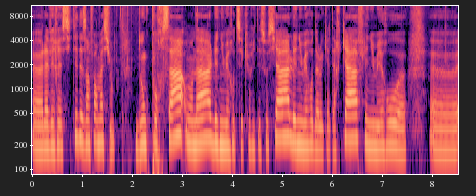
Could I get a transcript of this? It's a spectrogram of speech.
la véracité des informations. Donc pour ça, on a les numéros de sécurité sociale, les numéros d'allocataire CAF, les numéros euh,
